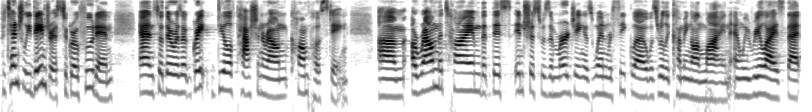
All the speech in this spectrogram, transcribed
potentially dangerous to grow food in. And so there was a great deal of passion around composting. Um, around the time that this interest was emerging is when RecycLA was really coming online, and we realized that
